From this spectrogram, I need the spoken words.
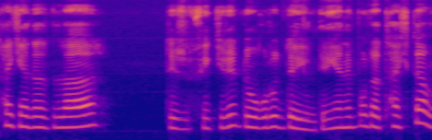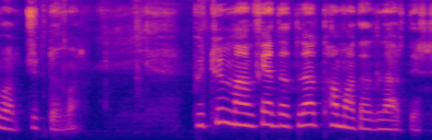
Tək ədədlərdir fikri doğru deyildir. Yəni burada tək də var, cüt də var. Bütün mənfi ədədlər tam ədədlərdir.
